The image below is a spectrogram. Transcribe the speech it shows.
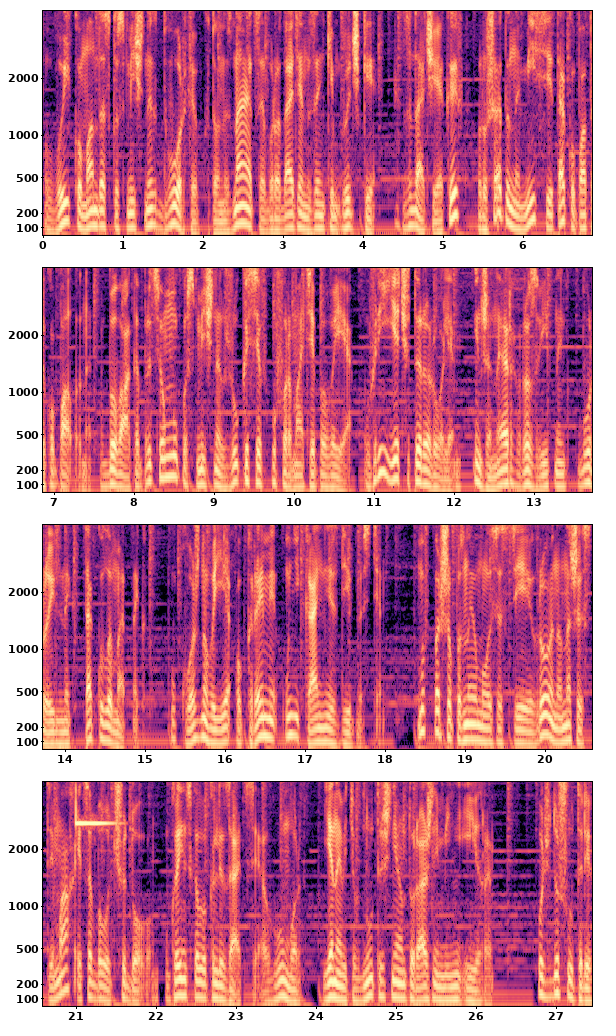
Ви команда з космічних дворфів. Хто не знає, це бородаті низенькі мужички, задачі яких рушати на місії та копати копалини, вбивати при цьому космічних жукасів у форматі ПВЕ. В грі є чотири ролі: інженер, розвідник, бурильник та кулеметник. У кожного є окремі унікальні здібності. Ми вперше познайомилися з цією грою на наших стрімах, і це було чудово. Українська локалізація, гумор, є навіть внутрішні антуражні міні-ігри. Хоч до шутерів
